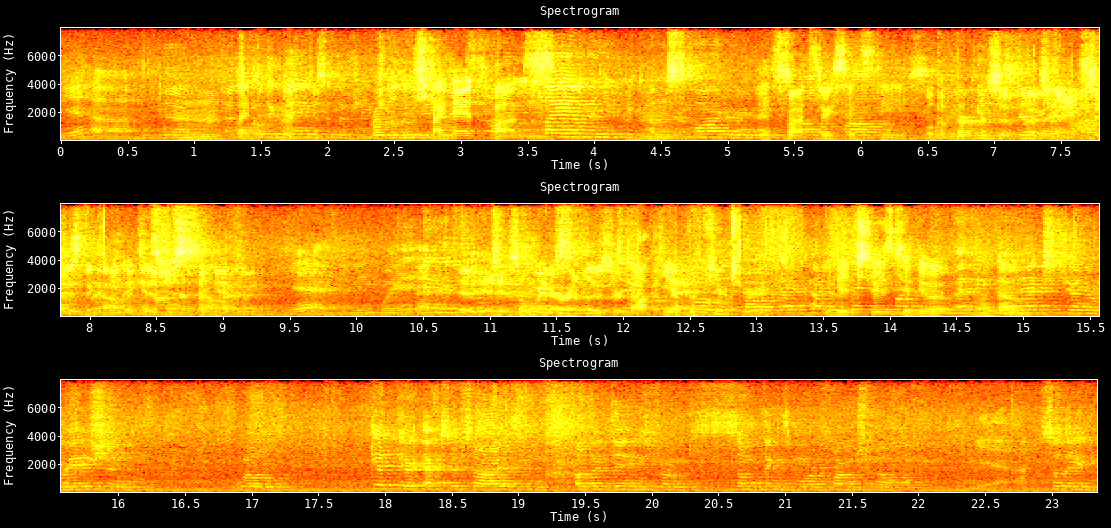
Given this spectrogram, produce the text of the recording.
Yeah. Yeah, Mm, that's like what the the- games in the future. Revolution. will be. Like Xbox. Play 'em and you become smarter and you Xbox solve 360. problems. Well, the purpose of those games is the competition itself. Yeah, it could be way better. the It- it is a winner and loser type of Hockey of the future. That kind of You choose to do it I think the next generation will get their exercise and other things from some things more functional, Yeah. so they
